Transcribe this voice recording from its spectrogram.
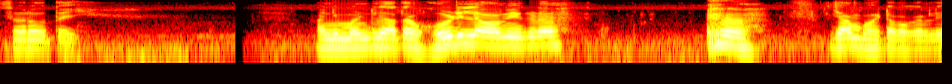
सरवत आहे आणि मंडळी आता होडीला लावू आम्ही इकडं जाम भोयटा पकडली.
